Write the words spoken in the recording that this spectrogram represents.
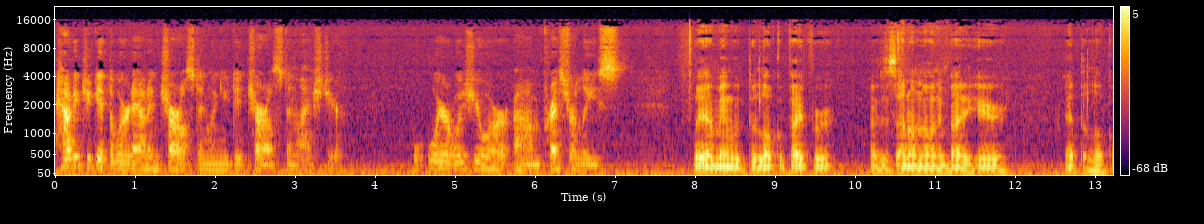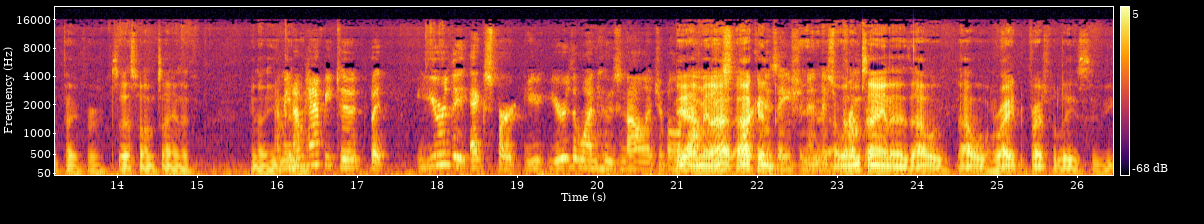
How did you get the word out in Charleston when you did Charleston last year? Where was your, um, press release? Yeah, I mean with the local paper, I just I don't know anybody here at the local paper, so that's what I'm saying. If you know, you I mean, can, I'm happy to, but you're the expert. You you're the one who's knowledgeable Yeah, I mean, this I I can. organization and this what program. I'm saying is, I will I will write the press release. If you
